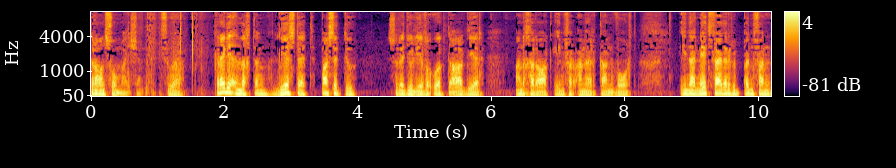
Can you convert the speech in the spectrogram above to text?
transformation. So kry die inligting, lees dit, pas dit toe sodat jou lewe ook daardeur aangeraak en verander kan word. En dan net verder op die punt van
